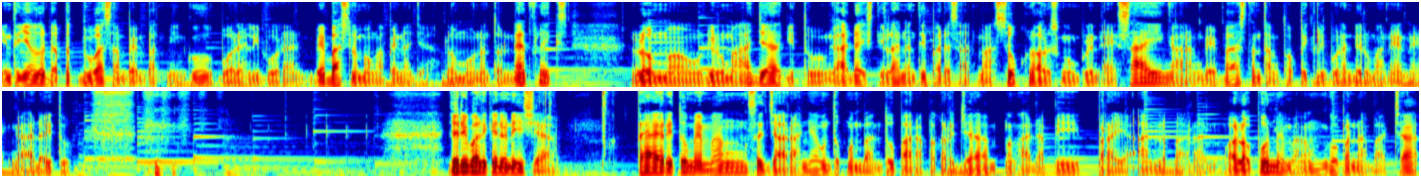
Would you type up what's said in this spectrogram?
intinya lo dapet 2 sampai 4 minggu boleh liburan. Bebas lo mau ngapain aja. Lo mau nonton Netflix lo mau di rumah aja gitu. Nggak ada istilah nanti pada saat masuk lo harus ngumpulin esai ngarang bebas tentang topik liburan di rumah nenek. Nggak ada itu. Jadi balik ke Indonesia THR itu memang sejarahnya untuk membantu para pekerja menghadapi perayaan Lebaran. Walaupun memang gue pernah baca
